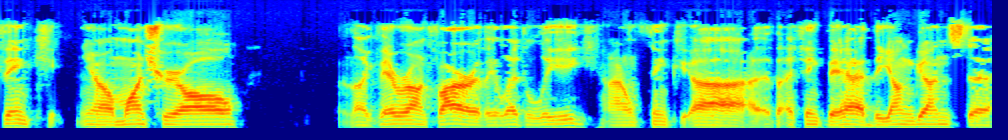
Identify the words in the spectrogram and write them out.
think, you know, Montreal, like they were on fire. They led the league. I don't think, uh, I think they had the young guns to,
